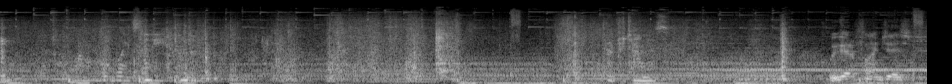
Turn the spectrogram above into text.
Oh, wait, Sonny. Dr. Thomas. We gotta find Jason.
